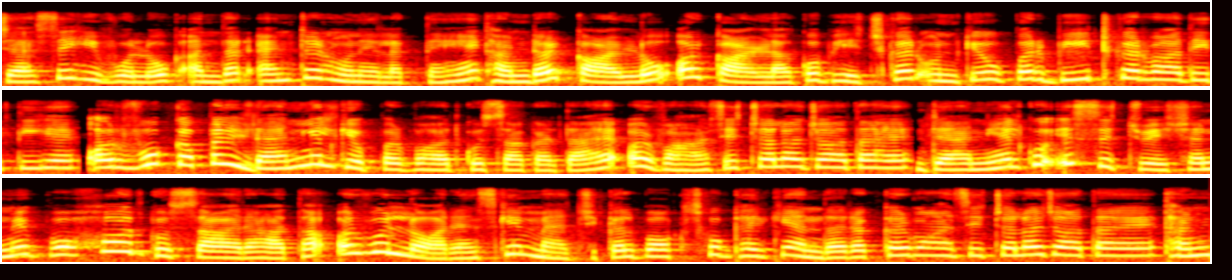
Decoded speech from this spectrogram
जैसे ही वो लोग अंदर एंटर होने लगते हैं थंडर कार्लो और कार्ला को भेजकर उनके ऊपर बीट करवा देती है और वो कपल डैनियल के ऊपर बहुत गुस्सा करता है और वहाँ से चला जाता है। डैनियल को इस सिचुएशन में बहुत गुस्सा आ रहा था और वो लॉरेंस के मैजिकल बॉक्स को घर के अंदर रखकर वहाँ से चला जाता है। थंडर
